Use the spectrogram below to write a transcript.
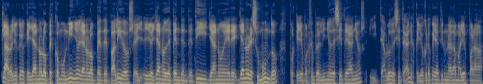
Claro, yo creo que ya no los ves como un niño, ya no los ves desvalidos, e- ellos ya no dependen de ti, ya no eres, ya no eres su mundo, porque yo, por ejemplo, el niño de 7 años, y te hablo de 7 años, que yo creo que ya tiene una edad mayor para,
